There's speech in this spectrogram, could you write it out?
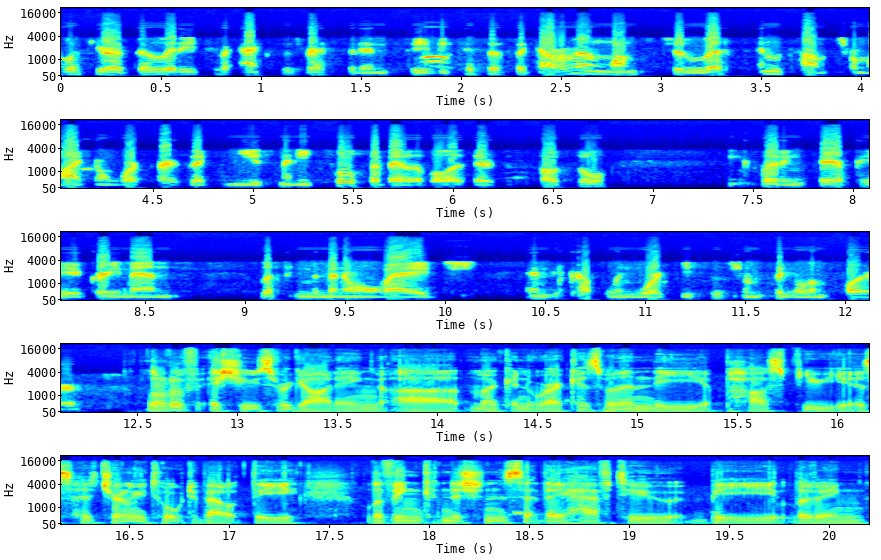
with your ability to access residency because if the government wants to lift incomes from migrant workers, they can use many tools available at their disposal, including fair pay agreements, lifting the minimum wage, and decoupling work visas from single employers. A lot of issues regarding uh, migrant workers within the past few years has generally talked about the living conditions that they have to be living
